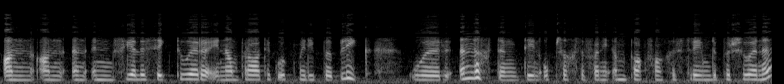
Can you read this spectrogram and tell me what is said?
aan aan in in vele sektore en dan praat ek ook met die publiek oor inligting ten opsigte van die impak van gestremde persone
